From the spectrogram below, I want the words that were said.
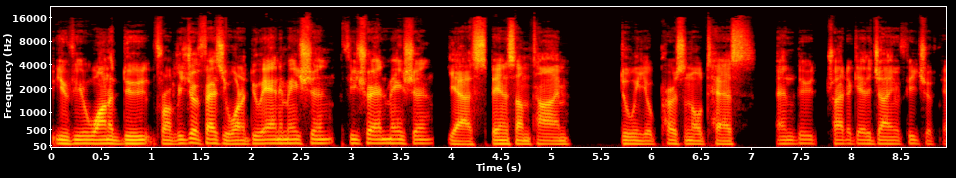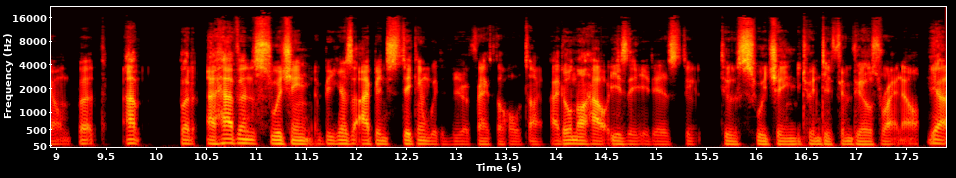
if you want to do from visual effects, you want to do animation, feature animation, yeah, spend some time doing your personal tests and do try to get a giant feature film. But I, but I haven't switching because I've been sticking with visual effects the whole time. I don't know how easy it is to to switching between different fields right now. Yeah,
